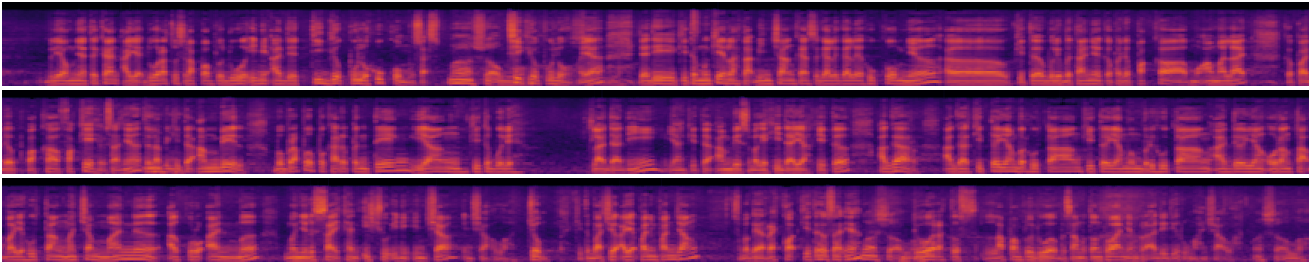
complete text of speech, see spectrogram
beliau menyatakan ayat 282 ini ada 30 hukum ustaz. Masya Allah. 30 ya. Jadi kita mungkinlah tak bincangkan segala-gala hukumnya. Uh, kita boleh bertanya kepada pakar muamalat, kepada pakar fakih ustaznya, tetapi kita ambil beberapa perkara penting yang kita boleh teladani yang kita ambil sebagai hidayah kita agar agar kita yang berhutang, kita yang memberi hutang, ada yang orang tak bayar hutang macam mana al-Quran me, menyelesaikan isu ini insya insya-Allah. Jom kita baca ayat paling panjang sebagai rekod kita ustaz ya. Masya Allah. 282 bersama tuan-tuan yang berada di rumah insya-Allah. Masya Allah.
